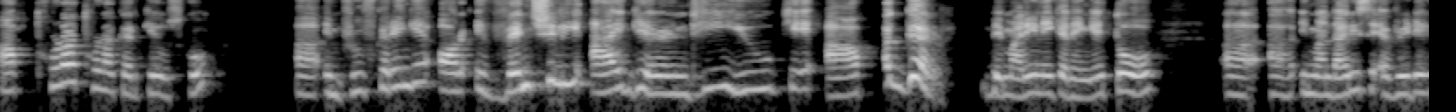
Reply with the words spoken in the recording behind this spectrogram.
आप थोड़ा थोड़ा करके उसको इम्प्रूव uh, करेंगे और इवेंचुअली आई गारंटी यू कि आप अगर बीमारी नहीं करेंगे तो ईमानदारी uh, uh, से एवरीडे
